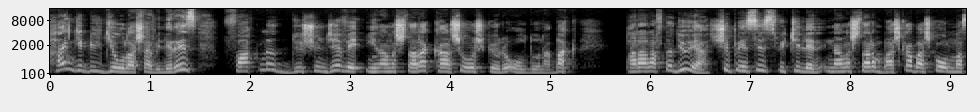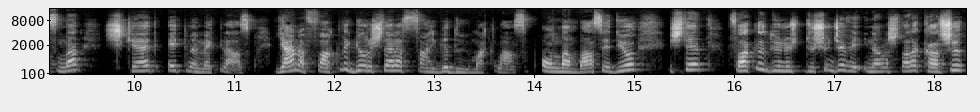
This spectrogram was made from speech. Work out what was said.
hangi bilgiye ulaşabiliriz? Farklı düşünce ve inanışlara karşı hoşgörü olduğuna bak. Paragrafta diyor ya şüphesiz fikirlerin, inanışların başka başka olmasından şikayet etmemek lazım. Yani farklı görüşlere saygı duymak lazım. Ondan bahsediyor. İşte farklı düşünce ve inanışlara karşı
